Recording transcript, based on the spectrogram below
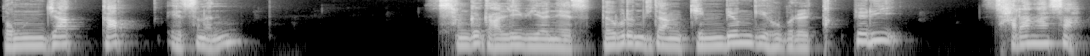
동작갑에서는 선거관리위원회에서 더불어민주당 김병기 후보를 특별히 사랑하사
